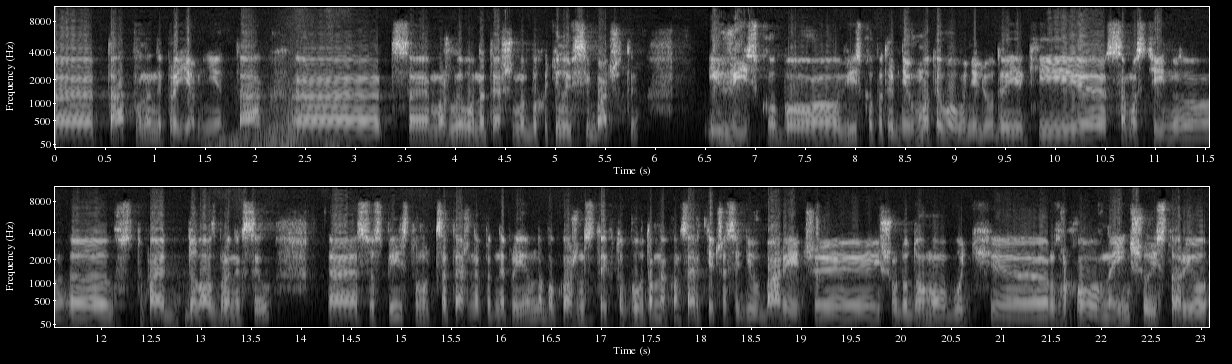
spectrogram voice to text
Е, Так, вони неприємні. Так, е, це можливо не те, що ми би хотіли всі бачити. І військо, бо військо потрібні вмотивовані люди, які самостійно вступають до лав збройних сил. Е, Суспільству це теж неприємно, бо кожен з тих, хто був там на концерті, чи сидів в барі, чи йшов додому, мабуть, розраховував на іншу історію.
